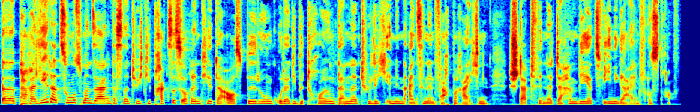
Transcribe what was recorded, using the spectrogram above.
Äh, parallel dazu muss man sagen, dass natürlich die praxisorientierte Ausbildung oder die Betreuung dann natürlich in den einzelnen Fachbereichen stattfindet. Da haben wir jetzt weniger Einfluss drauf.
